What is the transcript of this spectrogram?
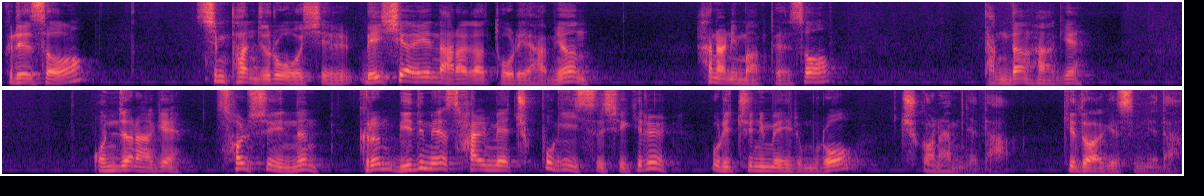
그래서 심판주로 오실 메시아의 나라가 도래하면 하나님 앞에서 당당하게 온전하게 설 수 있는 그런 믿음의 삶의 축복이 있으시기를 우리 주님의 이름으로 축원합니다. 기도하겠습니다.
